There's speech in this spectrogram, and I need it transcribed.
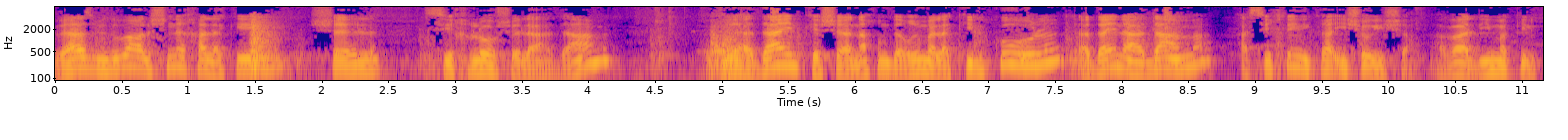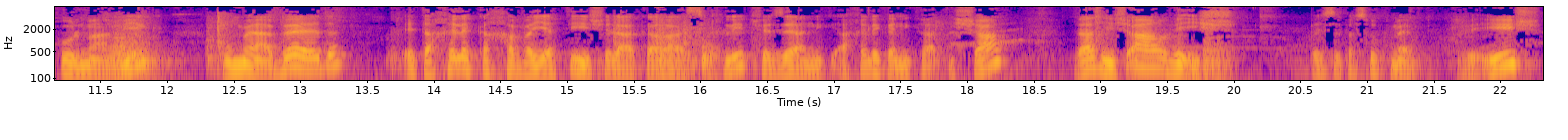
ואז מדובר על שני חלקים של שכלו של האדם, ועדיין כשאנחנו מדברים על הקלקול, עדיין האדם, השכלי נקרא איש או אישה. אבל אם הקלקול מעמיק, הוא מאבד את החלק החווייתי של ההכרה השכלית, שזה החלק הנקרא אישה, ואז נשאר ואיש. זה פסוק מ' ואיש,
